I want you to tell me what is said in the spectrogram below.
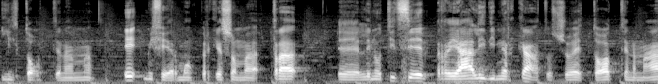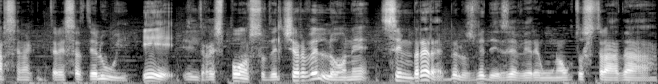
il Tottenham. E mi fermo perché insomma tra eh, le notizie reali di mercato, cioè Tottenham, Arsenal interessate a lui, e il responso del cervellone, sembrerebbe lo svedese avere un'autostrada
